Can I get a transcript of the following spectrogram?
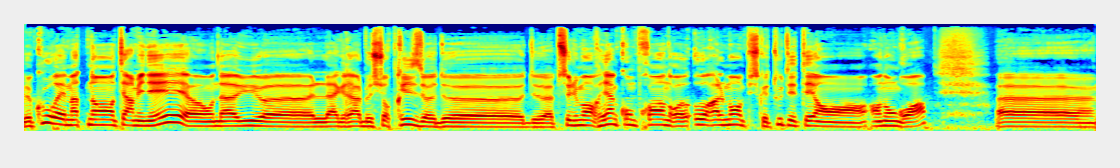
Le cours est maintenant terminé. On a eu euh, l'agréable surprise de, absolument rien comprendre oralement puisque tout était en, en hongrois. Euh...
